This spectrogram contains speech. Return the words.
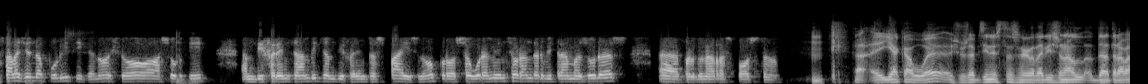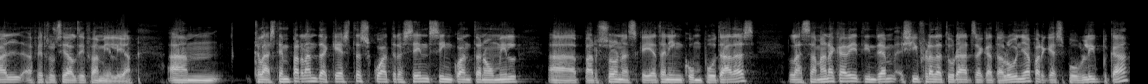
està a l'agenda política, no? això ha sortit en diferents àmbits, en diferents espais, no? però segurament s'hauran d'arbitrar mesures eh, per donar resposta. Mm. Uh, ja acabo, eh? Josep Ginesta, secretari general de Treball, Afers Socials i Família. Um, clar, estem parlant d'aquestes 459.000 uh, persones que ja tenim computades. La setmana que ve tindrem xifra d'aturats a Catalunya perquè es publica.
